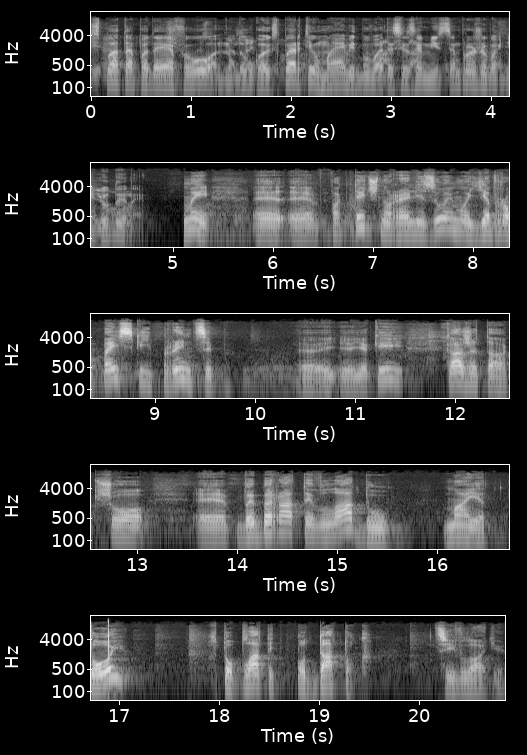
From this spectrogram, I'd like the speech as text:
Сплата ПДФ ООН, на думку експертів, має відбуватися за місцем проживання людини. Ми е, е, фактично реалізуємо європейський принцип, е, е, який каже так, що е, вибирати владу має той, хто платить податок цій владі.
